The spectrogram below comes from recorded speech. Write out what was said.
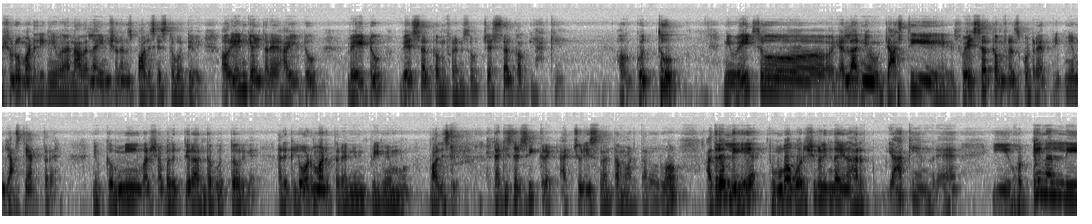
ಶುರು ಮಾಡಿದ್ರಿ. ಈಗ ನೀವು ನಾವೆಲ್ಲ ಇನ್ಶೂರೆನ್ಸ್ ಪಾಲಿಸೀಸ್ ತಗೋತೀವಿ. ಅವ್ರು ಏನು ಕೇಳ್ತಾರೆ? Height weight waist circumference chest circum ಯಾಕೆ? ಅವ್ರಿಗೆ ಗೊತ್ತು. ನೀವು ವೆಯ್ಟ್ಸು ಎಲ್ಲ ನೀವು ಜಾಸ್ತಿ ವೇಸ್ಟ್ ಸರ್ಕಂಫ್ರೆನ್ಸ್ ಕೊಟ್ಟರೆ ಪ್ರೀಮಿಯಂ ಜಾಸ್ತಿ ಆಗ್ತಾರೆ. ನೀವು ಕಮ್ಮಿ ವರ್ಷ ಬದುಕ್ತೀರಾ ಅಂತ ಗೊತ್ತು ಅವ್ರಿಗೆ. ಅದಕ್ಕೆ ಲೋಡ್ ಮಾಡ್ತಾರೆ ನಿಮ್ಮ premium policy that is the secret actuaries ಅಂತ ಮಾಡ್ತಾರವರು ಅದರಲ್ಲಿ ತುಂಬ ವರ್ಷಗಳಿಂದ ಇದು ಹರ್, ಯಾಕೆ ಅಂದರೆ ಈ ಹೊಟ್ಟೆನಲ್ಲಿ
